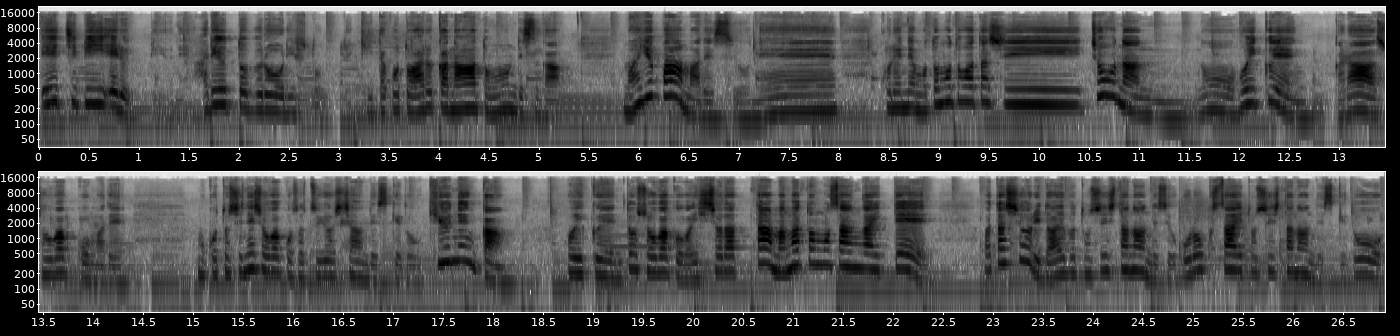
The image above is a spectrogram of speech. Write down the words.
HBL っていうねハリウッドブローリフトって聞いたことあるかなと思うんですが眉パーマですよね。これねもともと私長男の保育園から小学校までもう今年ね小学校卒業しちゃうんですけど9年間保育園と小学校が一緒だったママ友さんがいて私よりだいぶ年下なんですよ。56歳年下なんですけど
